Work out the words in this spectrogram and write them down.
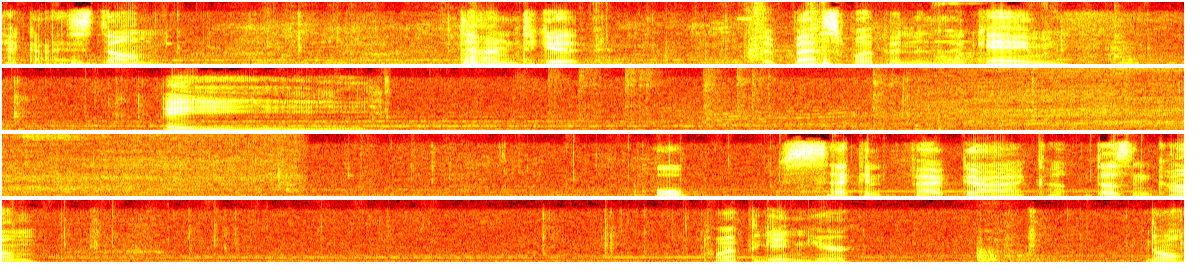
That guy's dumb. Time to get the best weapon in the game. Hey. Hope second fat guy doesn't come. Do I have to get in here? No?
